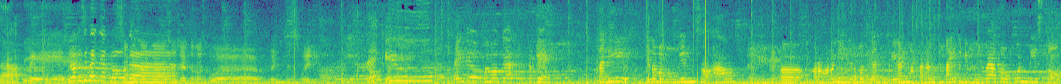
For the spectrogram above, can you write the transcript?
Cafe. Cafe. Terima kasih banyak Pak Oga. Sama-sama sukses terus buat Wedding. Thank you. Thank you Bang Oga. Oke. Tadi kita ngomongin soal eh, orang-orang yang nyerobot di antrian makanan entah itu di buffet ataupun di stall.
